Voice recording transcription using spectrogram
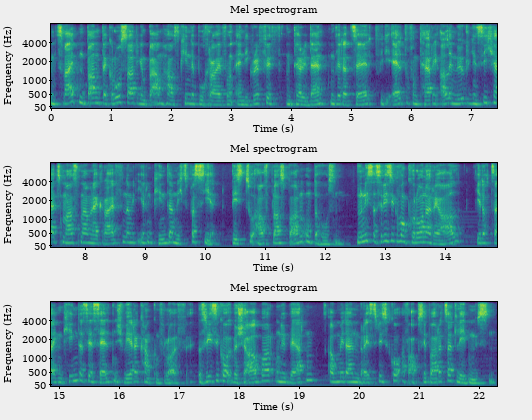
Im zweiten Band der großartigen Baumhaus-Kinderbuchreihe von Andy Griffith und Terry Denton wird erzählt, wie die Eltern von Terry alle möglichen Sicherheitsmaßnahmen ergreifen, damit ihren Kindern nichts passiert, bis zu aufblasbaren Unterhosen. Nun ist das Risiko von Corona real, jedoch zeigen Kinder sehr selten schwere Krankenverläufe. Das Risiko überschaubar und wir werden aber mit einem Restrisiko auf absehbare Zeit leben müssen,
